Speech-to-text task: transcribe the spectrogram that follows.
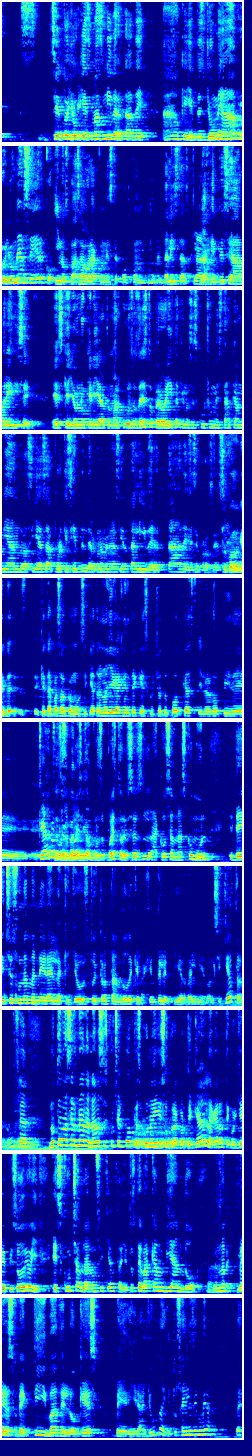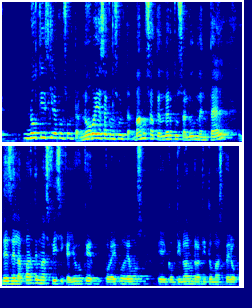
siento yo que es más libertad de, ah, ok, entonces yo me abro, yo me acerco. Y nos pasa ahora con este pod, con, como mentalistas, la gente se abre y dice, es que yo no quería tomar cursos de esto, pero ahorita que los escucho me están cambiando así, así, porque sienten de alguna manera cierta libertad en ese proceso. Supongo que te, que te ha pasado como psiquiatra, no llega gente que escuchó tu podcast y luego pide... Eh, claro, por supuesto, por supuesto, esa es la cosa más común de hecho, es una manera en la que yo estoy tratando de que la gente le pierda el miedo al psiquiatra, ¿no? O sea, no te va a hacer nada, nada más escucha el podcast, pon ahí supracortical, agárrate cualquier episodio y escucha hablar a un psiquiatra. Y entonces te va cambiando una perspectiva de lo que es pedir ayuda. Y entonces ahí les digo, mira, eh, no tienes que ir a consulta, no vayas a consulta, vamos a atender tu salud mental desde la parte más física. Yo creo que por ahí podríamos eh, continuar un ratito más, pero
